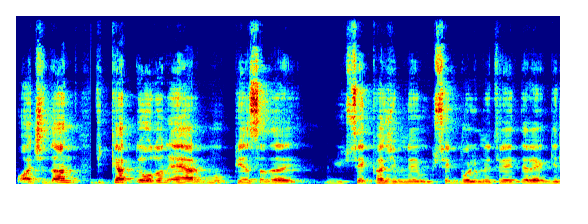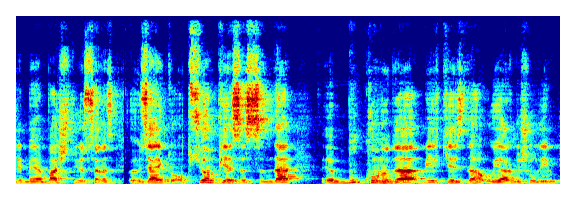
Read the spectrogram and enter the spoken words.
O açıdan dikkatli olun eğer bu piyasada yüksek hacimli, yüksek volümlü trade'lere girmeye başlıyorsanız özellikle opsiyon piyasasında bu konuda bir kez daha uyarmış olayım.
